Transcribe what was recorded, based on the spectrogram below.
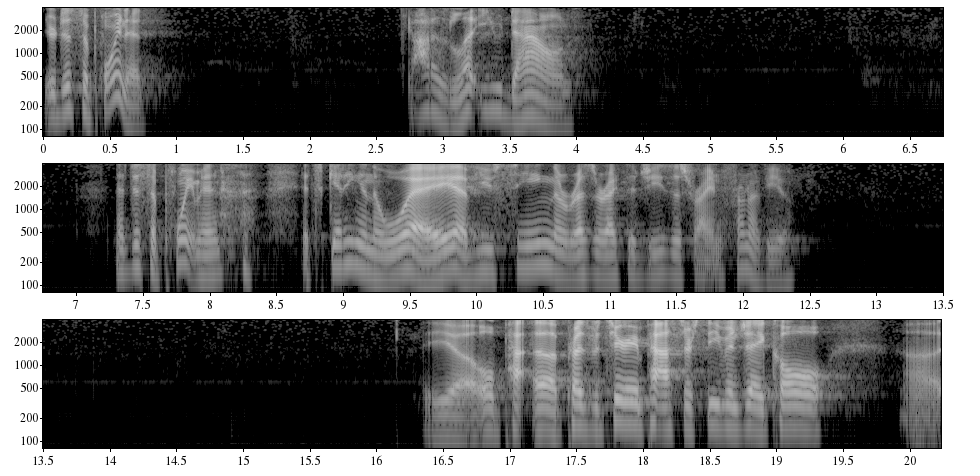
You're disappointed. God has let you down. That disappointment, it's getting in the way of you seeing the resurrected Jesus right in front of you. The uh, old pa- uh, Presbyterian pastor Steven J. Cole, uh,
